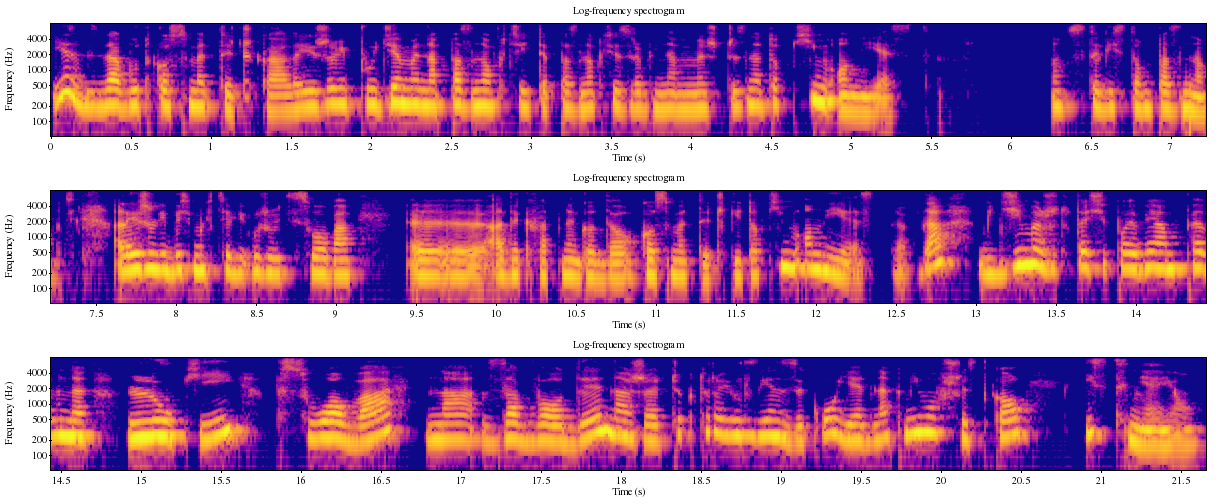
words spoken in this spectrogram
Jest zawód kosmetyczka, ale jeżeli pójdziemy na paznokcie i te paznokcie zrobi nam mężczyzna, to kim on jest? No, stylistą paznokci. Ale jeżeli byśmy chcieli użyć słowa y, adekwatnego do kosmetyczki, to kim on jest, prawda? Widzimy, że tutaj się pojawiają pewne luki w słowach na zawody, na rzeczy, które już w języku jednak mimo wszystko istnieją.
